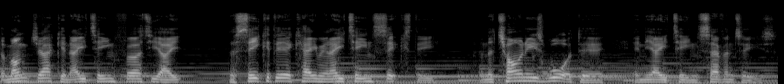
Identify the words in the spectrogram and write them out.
the muntjac in 1838, the sika deer came in 1860, and the Chinese water deer in the 1870s.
